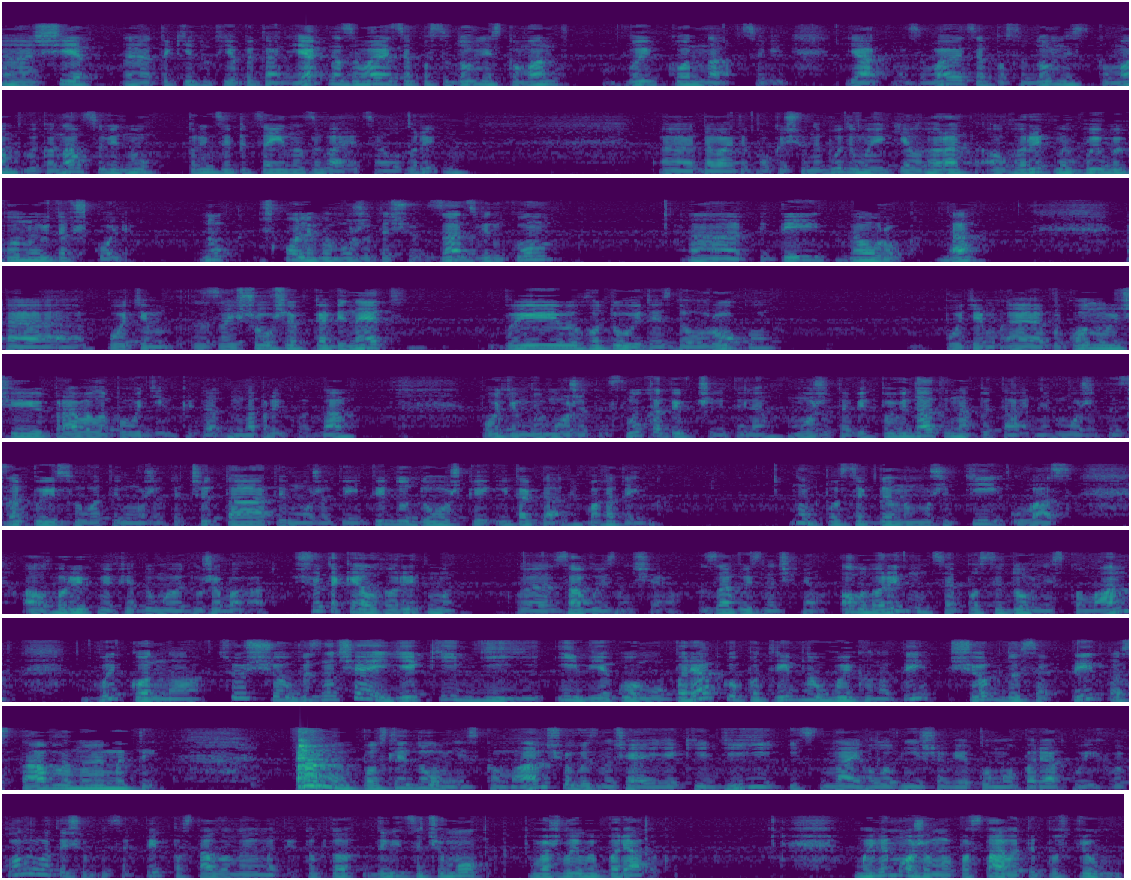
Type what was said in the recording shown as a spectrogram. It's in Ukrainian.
Е, Ще е, такі тут є питання. Як називається послідовність команд виконавцеві? Як називається послідовність команд виконавцеві? Ну, в принципі, це і називається алгоритм. Е, Давайте поки що не будемо, які алгоритми ви виконуєте в школі. Ну, в школі ви можете що? За дзвінком е, піти на урок. Да? Е, Потім, зайшовши в кабінет, ви готуєтесь до уроку, потім е, виконуючи правила поведінки, наприклад. Да? Потім ви можете слухати вчителя, можете відповідати на питання, можете записувати, можете читати, можете йти до дошки і так далі. Багатенько. Ну, в повсякденному житті у вас алгоритмів, я думаю, дуже багато. Що таке алгоритм е, за визначенням? За визначенням, алгоритм це послідовність команд виконавцю, що визначає, які дії і в якому порядку потрібно виконати, щоб досягти поставленої мети. Послідовність команд, що визначає, які дії, і найголовніше, в якому порядку їх виконувати, щоб досягти поставленої мети. Тобто, дивіться, чому важливий порядок. Ми не можемо поставити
